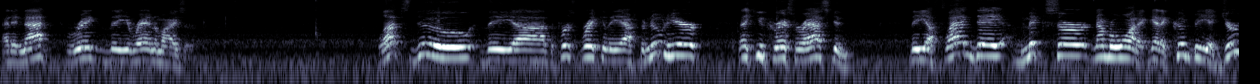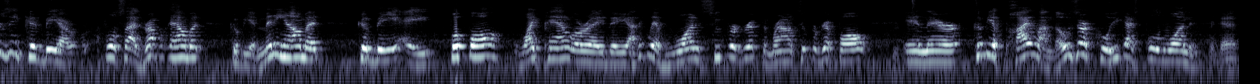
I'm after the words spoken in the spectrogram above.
I did not rig the randomizer. Let's do the uh, the first break of the afternoon here. Thank you, Chris, for asking. The uh, Flag Day Mixer number one. Again, it could be a jersey, could be a full size replica helmet, could be a mini helmet, could be a football white panel, or a the I think we have one Super Grip, the brown Super Grip ball in there. Could be a pylon. Those are cool. You guys pulled one We did.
